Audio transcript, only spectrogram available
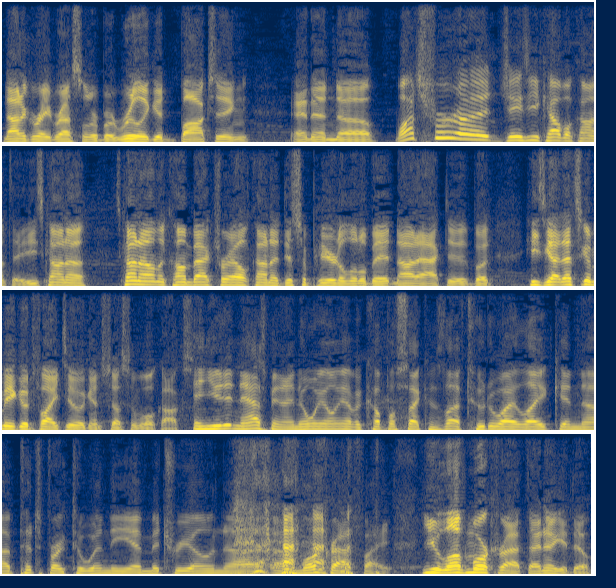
Not a great wrestler, but really good boxing. And then uh, watch for uh, JZ Cavalcante. He's kind of he's kind of on the comeback trail. Kind of disappeared a little bit, not active, but he's got that's going to be a good fight too against Justin Wilcox. And you didn't ask me, and I know we only have a couple seconds left. Who do I like in uh, Pittsburgh to win the uh, Mitrione uh, uh, Morecraft fight? You love Morecraft, I know you do.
